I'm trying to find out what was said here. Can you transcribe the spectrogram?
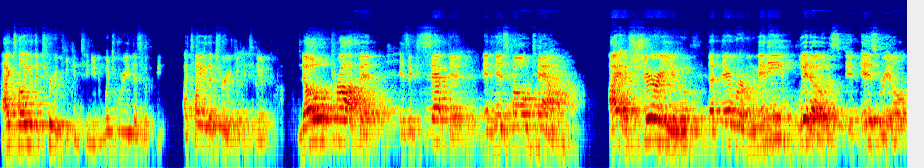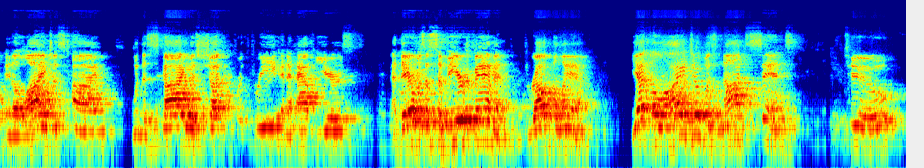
I tell you the truth, he continued. Would you read this with me? I tell you the truth, he continued. No prophet is accepted in his hometown. I assure you that there were many widows in Israel in Elijah's time when the sky was shut for three and a half years, and there was a severe famine throughout the land. Yet Elijah was not sent to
